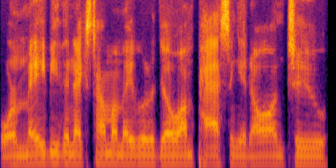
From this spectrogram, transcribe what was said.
or maybe the next time I'm able to go, I'm passing it on to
